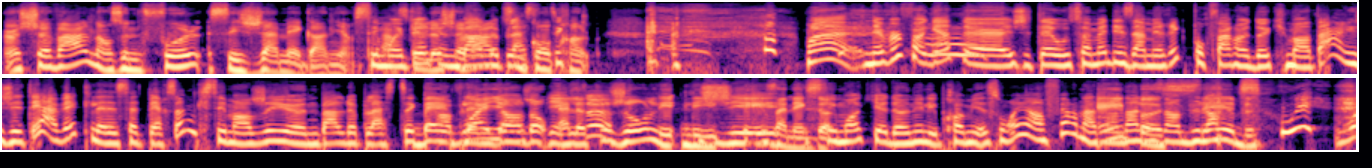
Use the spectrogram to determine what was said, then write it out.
un cheval dans une foule, c'est jamais gagnant. C'est moins pire le qu'une cheval, balle de plastique. Moi, never forget, euh, j'étais au sommet des Amériques pour faire un documentaire et j'étais avec le- cette personne qui s'est mangé une balle de plastique Ben en pleine voyons gorge, donc, bien elle a sûr. toujours les, les J'ai- pires anecdotes. C'est moi qui ai donné les premiers soins, en fait, en attendant les Impossible. ambulances. Oui. Voyons.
